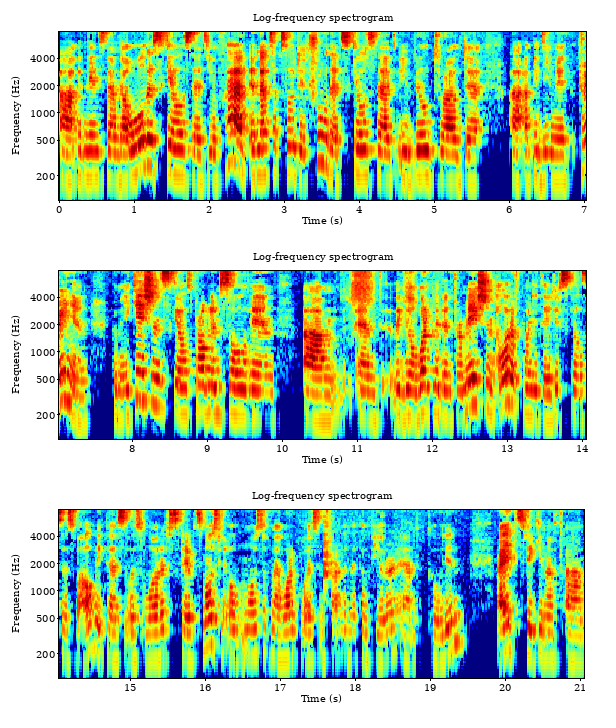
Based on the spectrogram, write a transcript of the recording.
uh, convince them that all the skills that you've had, and that's absolutely true, that skills that you build throughout the uh, academic training communication skills, problem solving, um, and you know work with information. A lot of quantitative skills as well because it was a lot of scripts. Mostly, most of my work was in front of the computer and coding. Right. Speaking of um,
